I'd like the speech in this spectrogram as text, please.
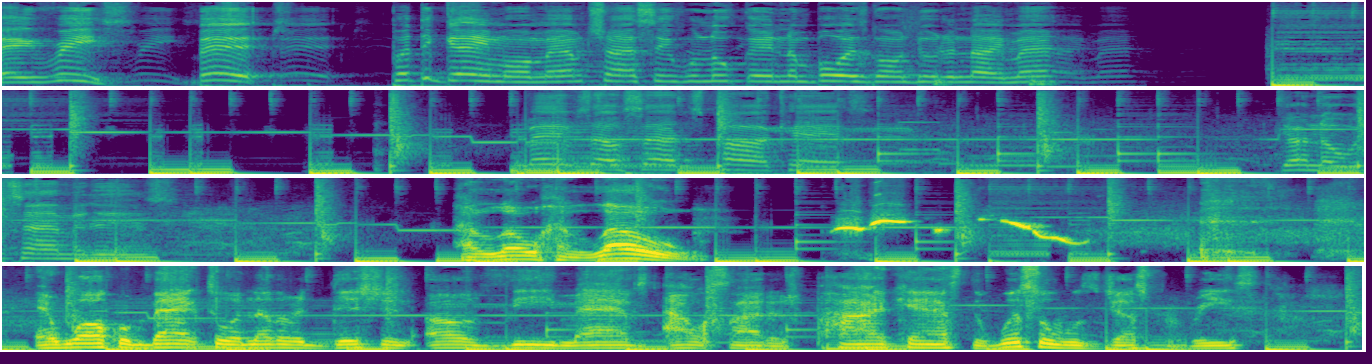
Hey Reese, Bibbs, put the game on, man. I'm trying to see what Luka and them boys gonna do tonight, man. Mavs outside this podcast. Y'all know what time it is. Hello, hello. and welcome back to another edition of the Mavs Outsiders podcast. The whistle was just for Reese.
